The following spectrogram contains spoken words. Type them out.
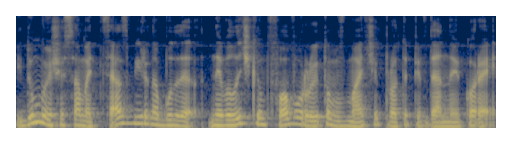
І думаю, що саме ця збірна буде невеличким фаворитом в матчі проти Південної Кореї.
